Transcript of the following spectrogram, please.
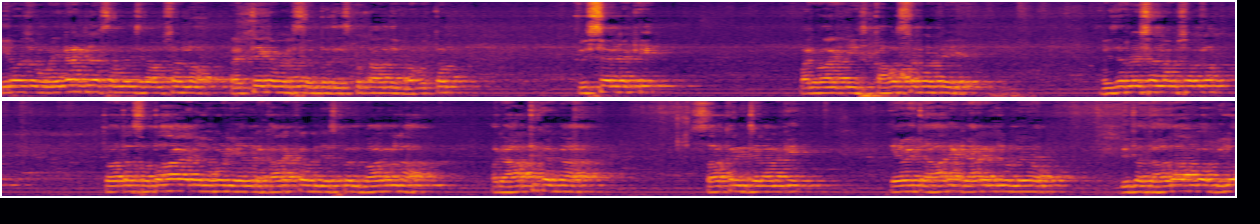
ఈరోజు మైనారిటీలకు సంబంధించిన అంశాల్లో ప్రత్యేకమైన శ్రద్ధ తీసుకుంటా ఉంది ప్రభుత్వం. క్రిస్టియన్లకి మరి వారికి కావాల్సినటువంటి రిజర్వేషన్ల అంశంలో తర్వాత స్వతహాగా నిలబడి ఏదైనా కార్యక్రమం చేసుకునే భాగంలో మరి ఆర్థికంగా సహకరించడానికి ఏవైతే ఆరు గ్యారెంటీలు ఉన్నాయో దీంట్లో దాదాపుగా బిలో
